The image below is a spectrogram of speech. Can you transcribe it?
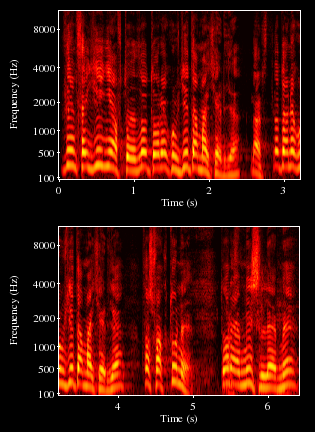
Δεν θα γίνει αυτό. Εδώ τώρα έχουν βγει τα μαχαίρια. Μάλιστα. Και όταν έχουν βγει τα μαχαίρια θα σφαχτούνε. Τώρα εμείς λέμε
